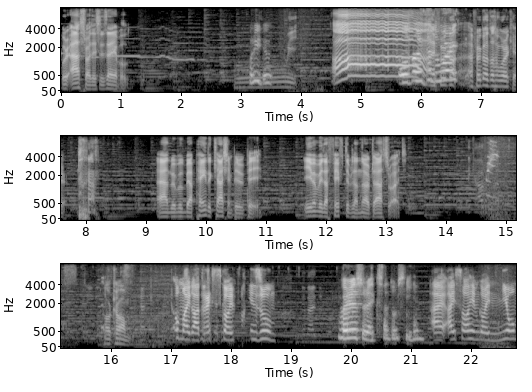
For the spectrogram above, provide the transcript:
where Azerite is disabled. What do you do? Ooh-wee. Ah! Oh, no, it I didn't forgot, I forgot it doesn't work here. and we will be a pain to catch in PvP, even with a 50% nerf to Azerite. How come? Oh my god, Rex is going fucking zoom. Where is Rex? I don't see him. I, I saw him going nyom.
